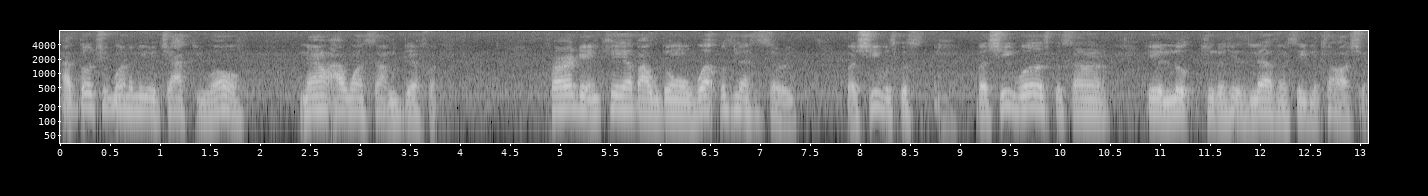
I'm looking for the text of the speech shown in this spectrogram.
I thought you wanted me to jack you off. Now I want something different. Fur didn't care about doing what was necessary, but she was, but she was concerned He'd look to the, his left and see Natasha,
